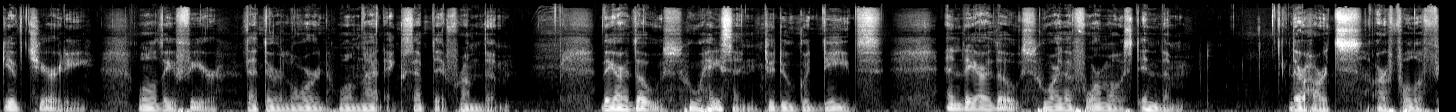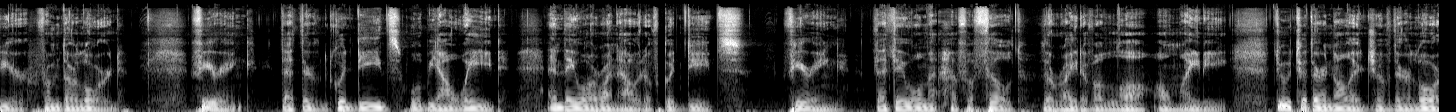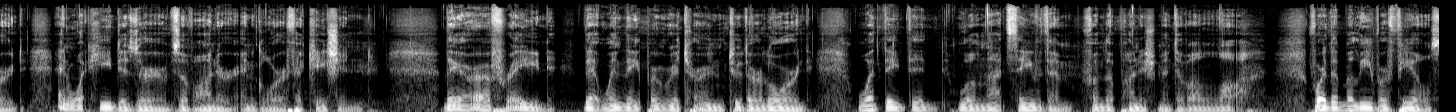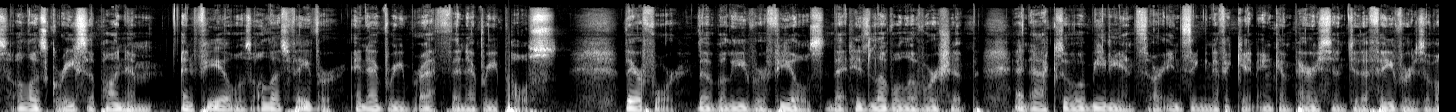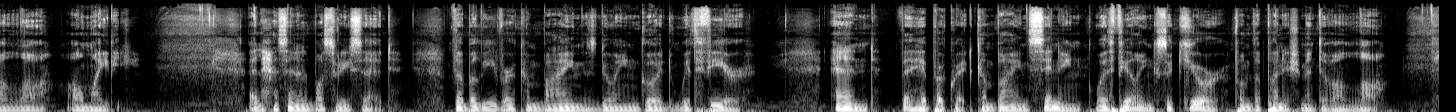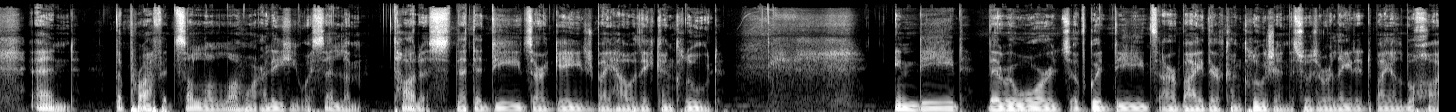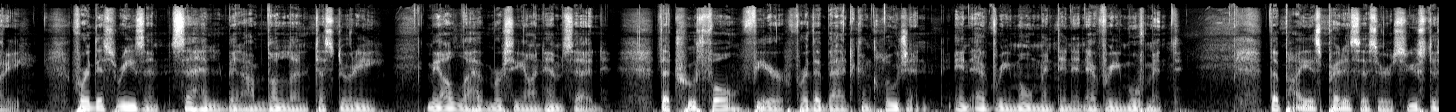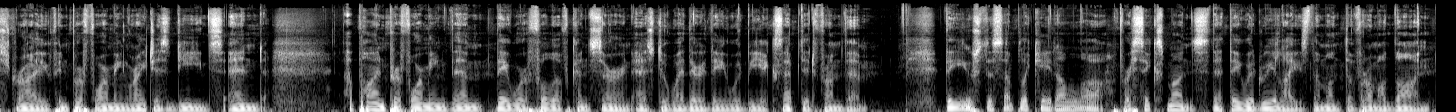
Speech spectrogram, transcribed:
give charity, while they fear that their Lord will not accept it from them. They are those who hasten to do good deeds and they are those who are the foremost in them. Their hearts are full of fear from their Lord, fearing that their good deeds will be outweighed and they will run out of good deeds, fearing that they will not have fulfilled the right of Allah Almighty due to their knowledge of their Lord and what He deserves of honor and glorification. They are afraid that when they return to their Lord, what they did will not save them from the punishment of Allah. For the believer feels Allah's grace upon him and feels Allah's favor in every breath and every pulse. Therefore, the believer feels that his level of worship and acts of obedience are insignificant in comparison to the favors of Allah Almighty. Al Hasan al Basri said, the believer combines doing good with fear, and the hypocrite combines sinning with feeling secure from the punishment of Allah. And the Prophet wasallam taught us that the deeds are gauged by how they conclude. Indeed, the rewards of good deeds are by their conclusion. This was related by Al Bukhari. For this reason, Sahel bin Abdullah al Tustari may Allah have mercy on him, said, The truthful fear for the bad conclusion in every moment and in every movement. The pious predecessors used to strive in performing righteous deeds, and upon performing them, they were full of concern as to whether they would be accepted from them. They used to supplicate Allah for six months that they would realize the month of Ramadan.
